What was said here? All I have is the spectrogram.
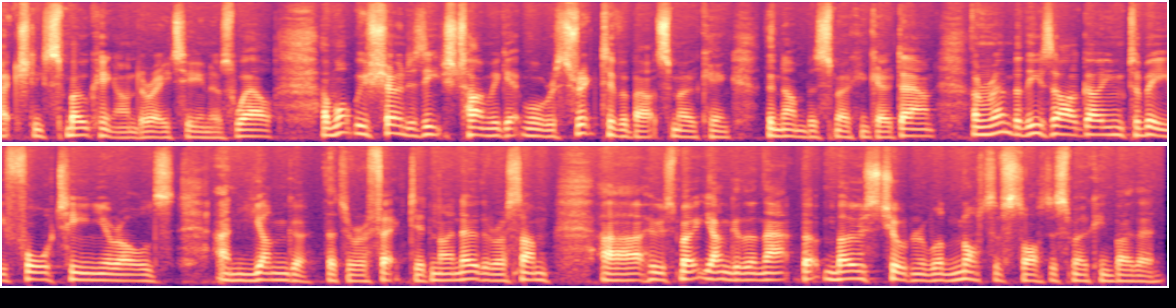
actually smoking under 18 as well. And what we've shown is each time we get more restrictive about smoking, the numbers smoking go down. And remember, these are going to be 14-year-olds and younger that are affected. And I know there are some uh, who smoke younger than that, but most children will not have started smoking smoking by then.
